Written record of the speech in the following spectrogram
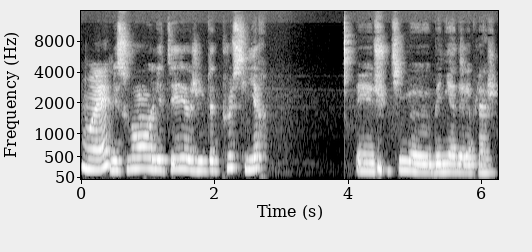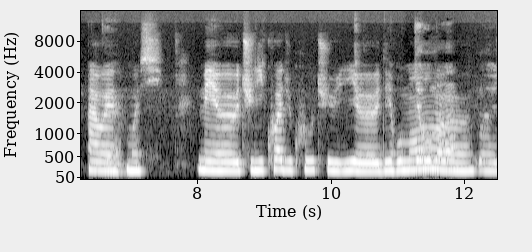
Ouais. Mais souvent, l'été, je vais peut-être plus lire. Et je suis team euh, baignade à la plage. Ah ouais, euh, moi aussi. Mais euh, tu lis quoi du coup? Tu lis euh, des romans Des romans. euh, Euh,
